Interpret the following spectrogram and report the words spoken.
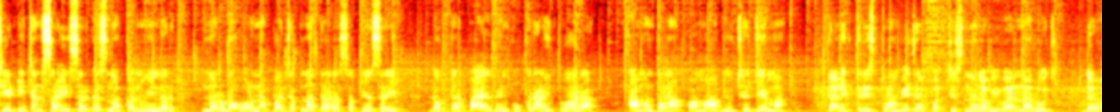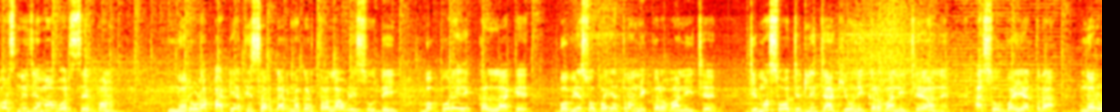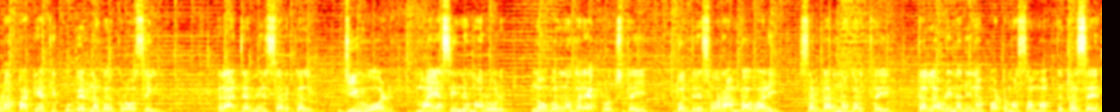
ચેટીચંદ શાહી સરઘસના કન્વીનર નરોડા વોર્ડના ભાજપના ધારાસભ્ય શ્રી ડૉક્ટર પાયલબેન કુકરાણી દ્વારા આમંત્રણ આપવામાં આવ્યું છે, જેમાં તારીખ ત્રીસ ત્રણ બે હજાર પચીસને રવિવારના રોજ દર વર્ષની જેમ વર્ષે પણ નરોડા પાટિયાથી સરદારનગર તલાવડી સુધી બપોરે એક કલાકે ભવ્ય શોભાયાત્રા નીકળવાની છે, જેમાં સો જેટલી ઝાંખીઓ નીકળવાની છે અને આ શોભાયાત્રા Naroda પાટિયાથી Kubernagar crossing, Rajavir circle, G ward, Maya cinema road, Noblenagar approach થઈ, ભદ્રેશ્વર આંબાવાડી, સરદારનગર થઈ, તલાવડી નદીના પટમાં સમાપ્ત થશે.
